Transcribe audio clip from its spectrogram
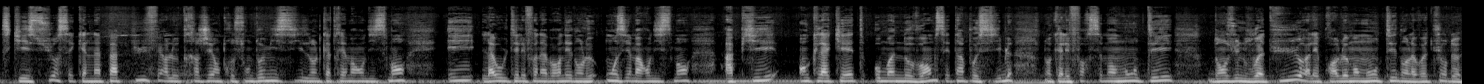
Ce qui est sûr c'est qu'elle n'a pas pu faire le trajet entre son domicile dans le 4e arrondissement et là où le téléphone a borné dans le 11e arrondissement à pied en claquette au mois de novembre, c'est impossible. Donc elle est forcément montée dans une voiture, elle est probablement montée dans la voiture de,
